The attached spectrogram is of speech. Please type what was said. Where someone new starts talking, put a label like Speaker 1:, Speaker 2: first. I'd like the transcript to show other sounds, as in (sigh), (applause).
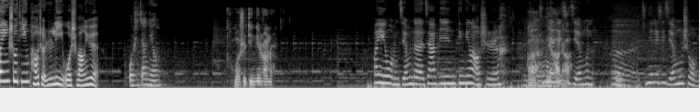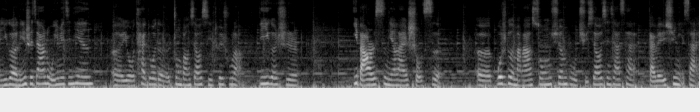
Speaker 1: 欢迎收听《跑者日历》，我是王悦，
Speaker 2: 我是佳宁，
Speaker 3: 我是丁丁壮壮。
Speaker 1: 欢迎我们节目的嘉宾丁丁老师。
Speaker 3: 啊，
Speaker 1: 今天这期节目呢，呃，今天这期节目是我们一个临时加入，因为今天呃有太多的重磅消息推出了。第一个是，一百二十四年来首次，呃，波士顿马拉松宣布取消线下赛，改为虚拟赛。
